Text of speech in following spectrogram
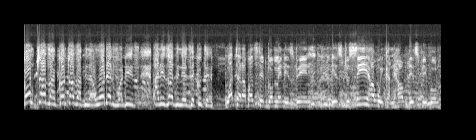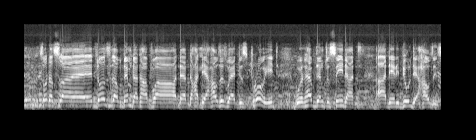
Contracts and contracts have been awarded for this, and it's not been executed. What Taraba State government is doing is to see how we can help these people so that uh, those of them that have uh, that their houses were destroyed will help them to see that uh, they rebuild their houses.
